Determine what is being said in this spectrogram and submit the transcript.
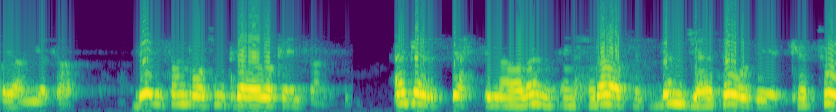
بەیانیەکە بێ ئینسان ڕۆشن کراوە کە ئینسان ئەگەر احتمالا بێت کە تۆ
